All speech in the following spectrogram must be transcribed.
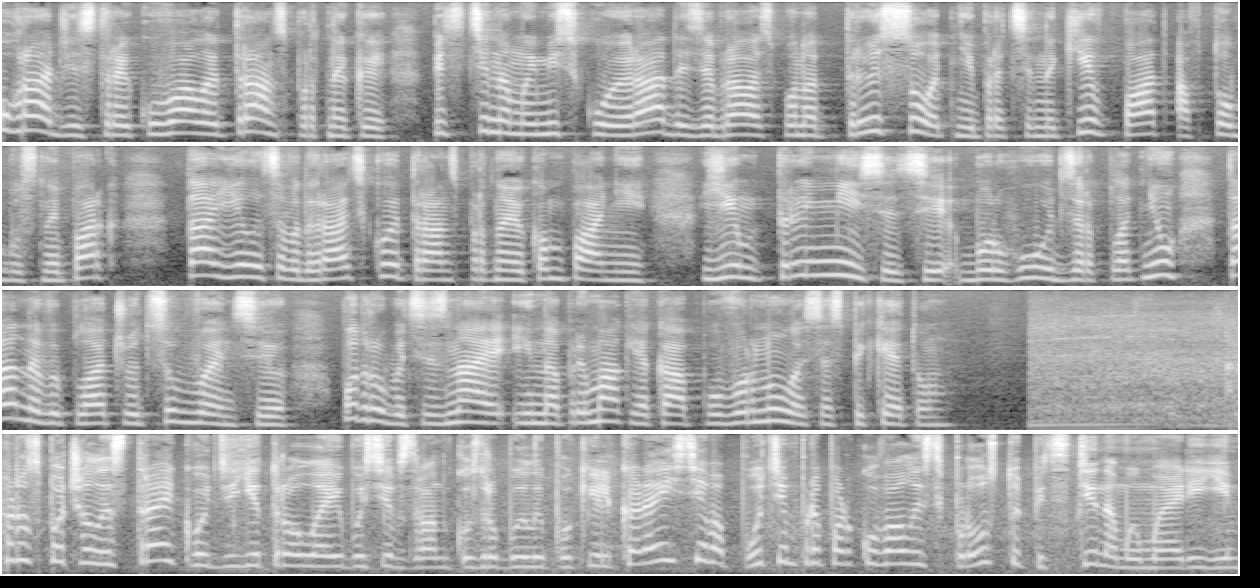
Кіровограді страйкували транспортники. Під стінами міської ради зібралось понад три сотні працівників ПАД «Автобусний парк» та Єлисаветградської транспортної компанії. Їм три місяці боргують зарплатню та не виплачують субвенцію. Подробиці знає Інна Примак, яка повернулася з пікету. Розпочали страйк водії тролейбусів. Зранку зробили по кілька рейсів, а потім припаркувались просто під стінами мерії.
